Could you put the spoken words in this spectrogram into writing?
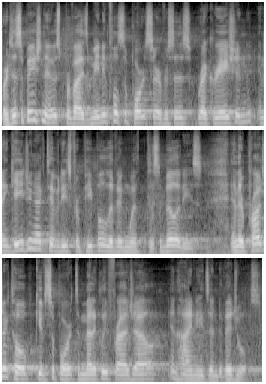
Participation House provides meaningful support services, recreation, and engaging activities for people living with disabilities, and their Project Hope gives support to medically fragile and high-needs individuals.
